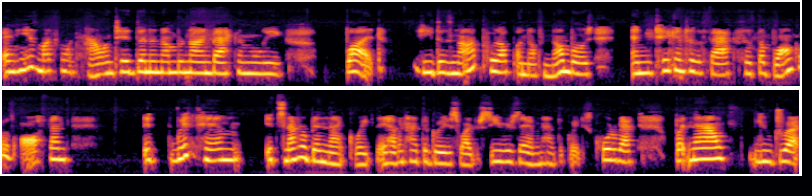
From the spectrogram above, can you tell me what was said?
and he is much more talented than a number nine back in the league, but he does not put up enough numbers. And you take into the fact that the Broncos' offense, it with him, it's never been that great. They haven't had the greatest wide receivers. They haven't had the greatest quarterback. But now you dra-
